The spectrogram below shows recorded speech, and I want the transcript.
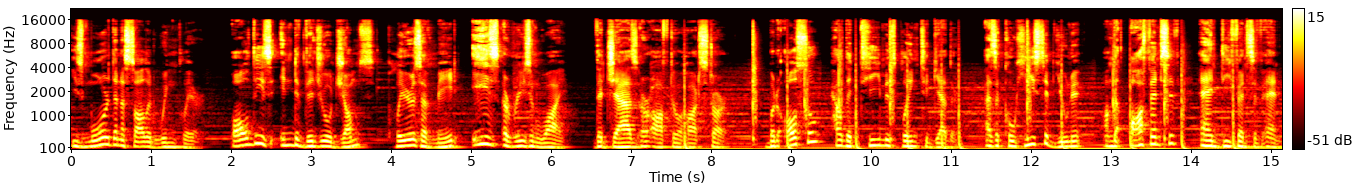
He's more than a solid wing player. All these individual jumps players have made is a reason why the Jazz are off to a hot start but also how the team is playing together as a cohesive unit on the offensive and defensive end.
